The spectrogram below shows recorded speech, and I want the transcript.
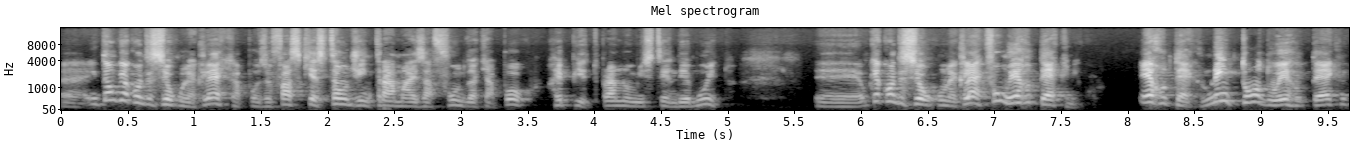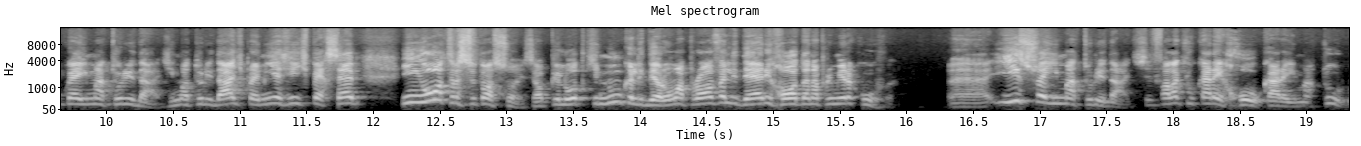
É, então, o que aconteceu com o Leclerc, Raposo? Eu faço questão de entrar mais a fundo daqui a pouco, repito, para não me estender muito. É, o que aconteceu com o Leclerc foi um erro técnico. Erro técnico. Nem todo erro técnico é imaturidade. Imaturidade, para mim, a gente percebe em outras situações. É o piloto que nunca liderou uma prova, lidera e roda na primeira curva. É, isso é imaturidade. Se falar que o cara errou, o cara é imaturo.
